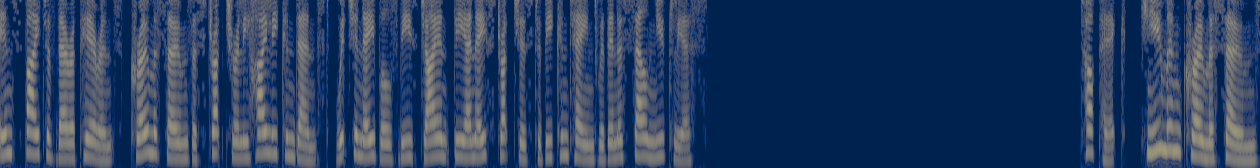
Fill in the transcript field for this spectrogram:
In spite of their appearance, chromosomes are structurally highly condensed, which enables these giant DNA structures to be contained within a cell nucleus. Human chromosomes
